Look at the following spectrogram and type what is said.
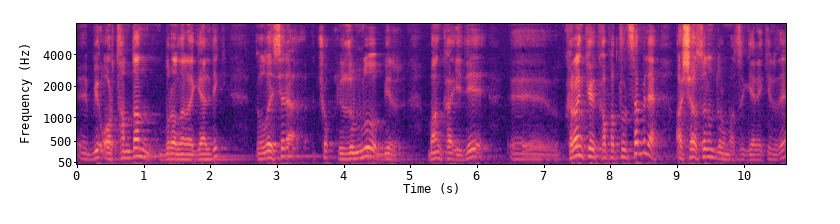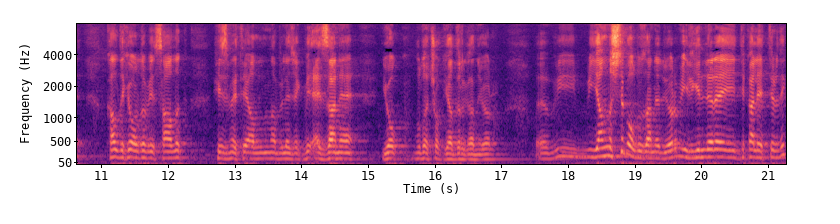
bir ortamdan buralara geldik. Dolayısıyla çok lüzumlu bir banka idi. E, Kıranköy kapatılsa bile aşağısının durması gerekirdi. Kaldı ki orada bir sağlık hizmeti alınabilecek bir eczane yok. Bu da çok yadırganıyor. E, bir, bir yanlışlık oldu zannediyorum. İlgililere intikal ettirdik.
